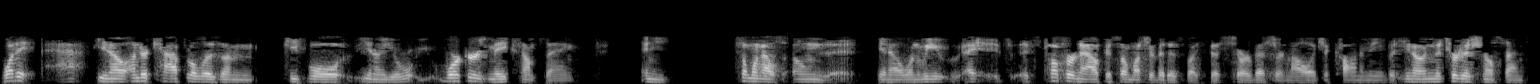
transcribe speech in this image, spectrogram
what it, you know, under capitalism, people, you know, your workers make something and you, someone else owns it. You know, when we, it's, it's tougher now because so much of it is like this service or knowledge economy, but you know, in the traditional sense,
